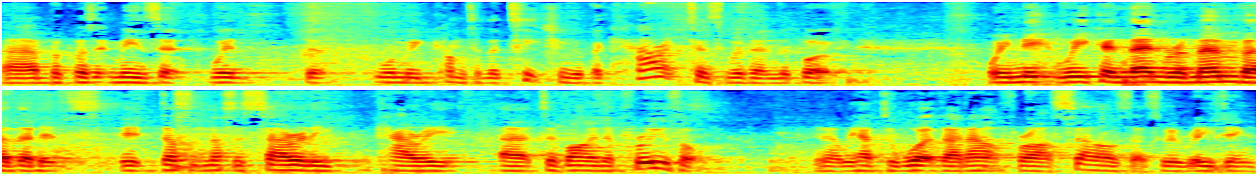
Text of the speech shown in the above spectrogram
uh, because it means that, that, when we come to the teaching of the characters within the book, we, need, we can then remember that it doesn't necessarily carry uh, divine approval. You know, we have to work that out for ourselves as we're reading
